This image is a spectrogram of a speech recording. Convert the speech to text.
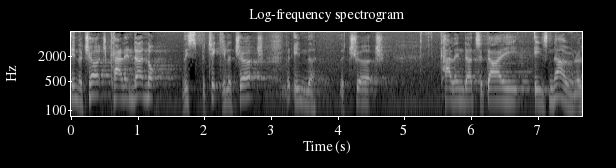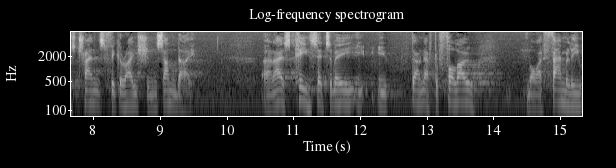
In the church calendar, not this particular church, but in the, the church calendar today is known as Transfiguration Sunday. And as Keith said to me, you, you don't have to follow my family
